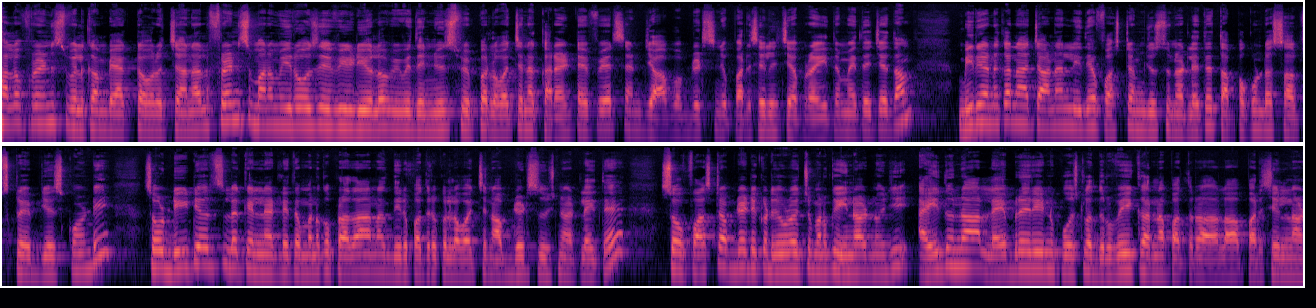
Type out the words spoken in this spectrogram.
Hello friends welcome back to our channel friends మనం ఈ రోజు ఈ వీడియోలో వివిధ న్యూస్ పేపర్లో వచ్చిన కరెంట్ అఫైర్స్ అండ్ జాబ్ అప్డేట్స్ని పరిశీలించే ప్రయత్నం అయితే చేద్దాం. మీరు కనుక నా ఛానల్ ఇదే ఫస్ట్ టైం చూస్తున్నట్లయితే తప్పకుండా సబ్స్క్రైబ్ చేసుకోండి. సో డీటెయిల్స్లోకి వెళ్ళినట్లయితే మనకు ప్రధాన దినపత్రికల్లో వచ్చిన అప్డేట్స్ చూసినట్లయితే సో ఫస్ట్ అప్డేట్ ఇక్కడ చూడొచ్చు మనకు ఈనాడు నుంచి ఐదున లైబ్రరీని పోస్టుల ధృవీకరణ పత్రాల పరిశీలన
